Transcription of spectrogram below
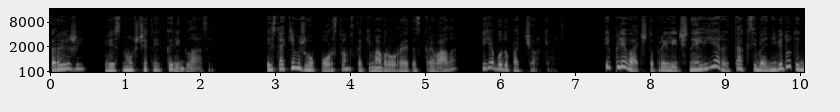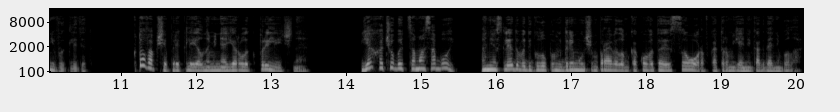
Рыжий, веснушчатый, кореглазый. И с таким же упорством, с каким Аврора это скрывала, я буду подчеркивать. И плевать, что приличные льеры так себя не ведут и не выглядят. Кто вообще приклеил на меня ярлык «приличная»? Я хочу быть сама собой, а не следовать глупым дремучим правилам какого-то СОРа, в котором я никогда не была.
